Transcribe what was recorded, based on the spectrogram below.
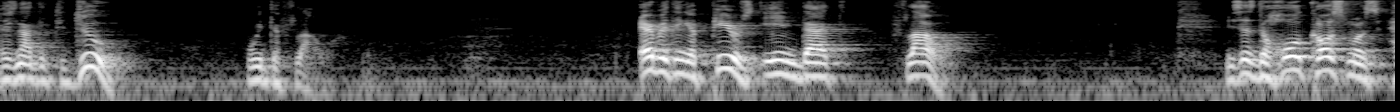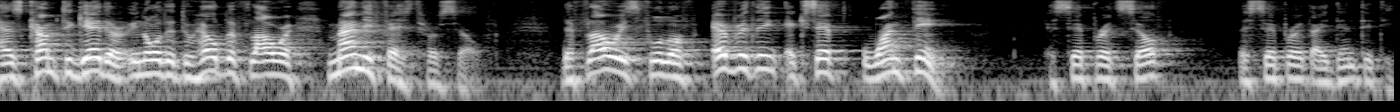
has nothing to do with the flower. Everything appears in that flower. He says the whole cosmos has come together in order to help the flower manifest herself. The flower is full of everything except one thing a separate self, a separate identity.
